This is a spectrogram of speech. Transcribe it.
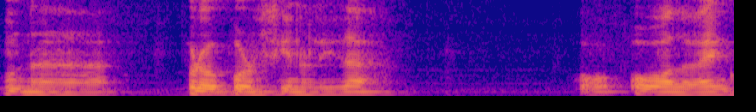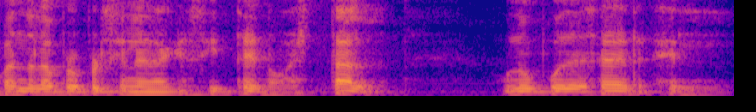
una proporcionalidad o de vez en cuando la proporcionalidad que existe no es tal. Uno puede ser el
